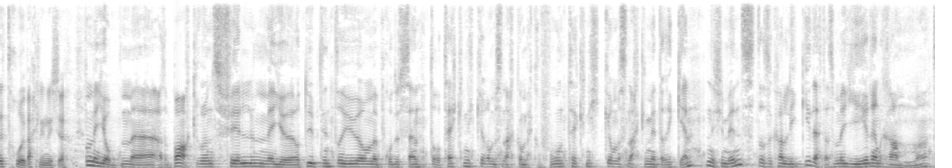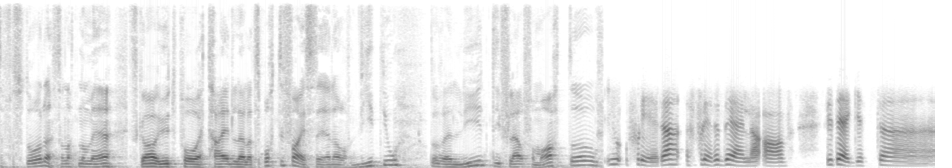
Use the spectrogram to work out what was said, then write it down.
det, tror jeg virkelig ikke. Vi jobber med altså, bakgrunnsfilm, vi gjør dybdeintervjuer med produsenter og teknikere. Vi snakker om mikrofonteknikker, vi snakker med dirigenten, ikke minst. Altså, Hva ligger i dette? Altså, vi gir en ramme til å forstå det. Sånn at når vi skal ut på et Tidal eller et Spotify, så er det video. Det er lyd i flere formater. Jo flere, flere deler av sitt eget uh,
